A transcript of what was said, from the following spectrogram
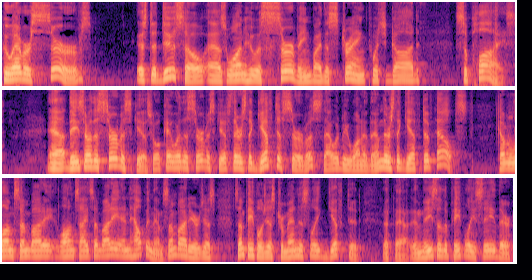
Whoever serves is to do so as one who is serving by the strength which God supplies. Uh, these are the service gifts. Okay, what are the service gifts? There's the gift of service. That would be one of them. There's the gift of helps. Coming along somebody alongside somebody and helping them. Somebody are just some people are just tremendously gifted at that. And these are the people you see, they're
